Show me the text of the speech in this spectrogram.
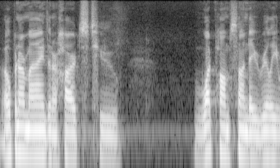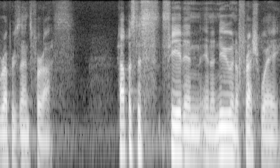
Open our minds and our hearts to what Palm Sunday really represents for us. Help us to see it in, in a new and a fresh way.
